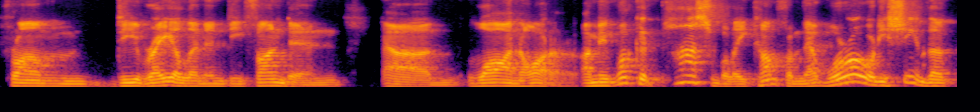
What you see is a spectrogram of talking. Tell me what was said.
from derailing and defunding um, law and order. I mean, what could possibly come from that? We're already seeing the,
